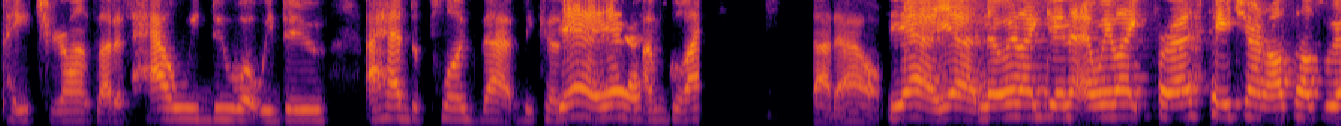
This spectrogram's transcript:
patreons that is how we do what we do. I had to plug that because yeah yeah. I'm glad that out. Yeah yeah. No we like doing that and we like for us patreon also helps. We,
